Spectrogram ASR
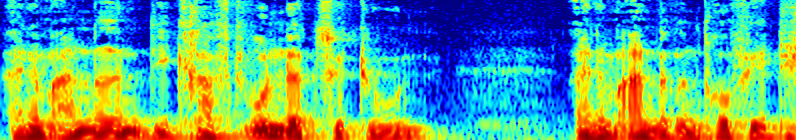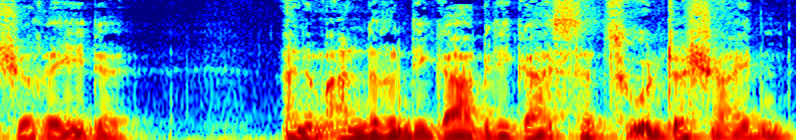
einem anderen die Kraft Wunder zu tun, einem anderen prophetische Rede, einem anderen die Gabe die Geister zu unterscheiden,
